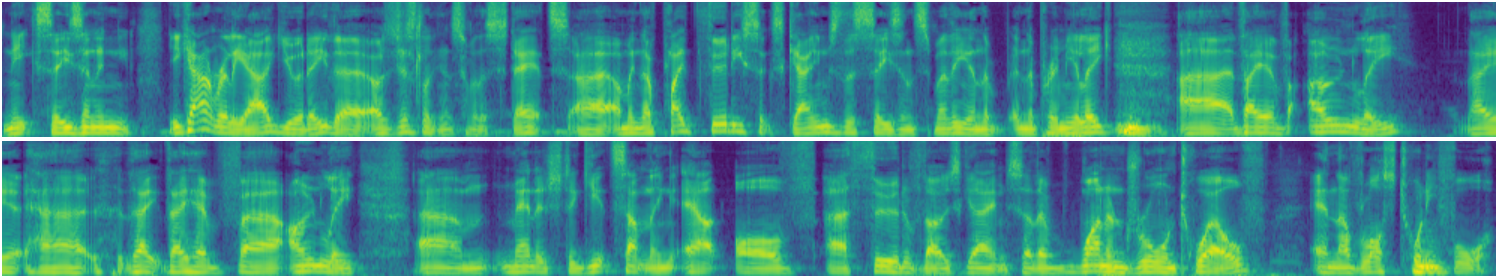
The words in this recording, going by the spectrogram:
next season. And you can't really argue it either. I was just looking at some of the stats. Uh, I mean, they've played 36 games this season, Smithy, in the, in the Premier League. Mm. they have only They uh, they they have uh, only um, managed to get something out of a third of those games. So they've won and drawn twelve, and they've lost twenty four.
